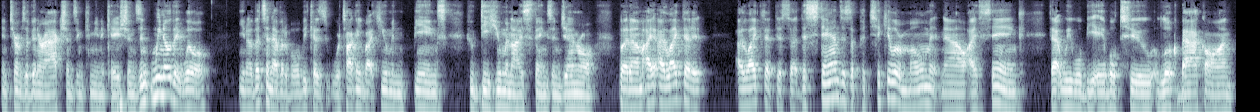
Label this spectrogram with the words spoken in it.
in terms of interactions and communications. And we know they will. You know that's inevitable because we're talking about human beings who dehumanize things in general. But um, I, I like that it I like that this uh, this stands as a particular moment now. I think that we will be able to look back on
